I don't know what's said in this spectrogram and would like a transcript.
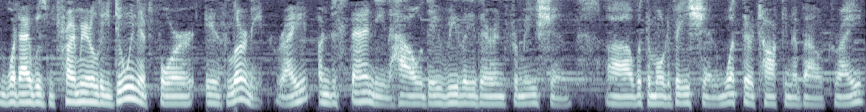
what I was primarily doing it for is learning, right? Understanding how they relay their information uh, with the motivation, what they're talking about, right?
